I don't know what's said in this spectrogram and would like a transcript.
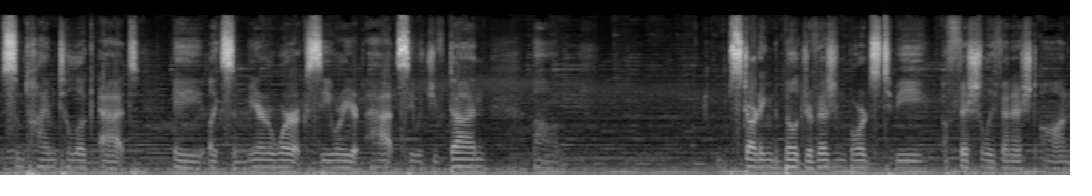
some time to look at a like some mirror work, see where you're at, see what you've done. Um, starting to build your vision boards to be officially finished on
